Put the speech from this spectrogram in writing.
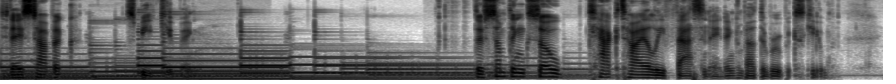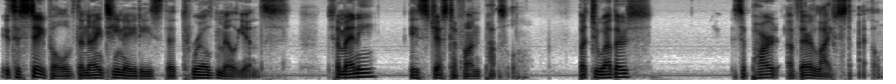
Today's topic speed cubing. There's something so tactilely fascinating about the Rubik's Cube. It's a staple of the 1980s that thrilled millions. To many, it's just a fun puzzle, but to others, it's a part of their lifestyle.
